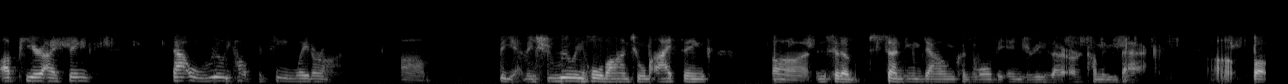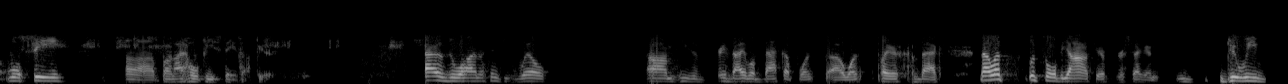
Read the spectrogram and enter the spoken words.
up here, I think that will really help the team later on. Um, but yeah, they should really hold on to him. I think uh, instead of sending him down because of all the injuries that are coming back. Uh, but we'll see. Uh, but I hope he stays up here. As do I, and I think he will. Um, he's a very valuable backup once uh, once players come back. Now let's let's all be honest here for a second. Do we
